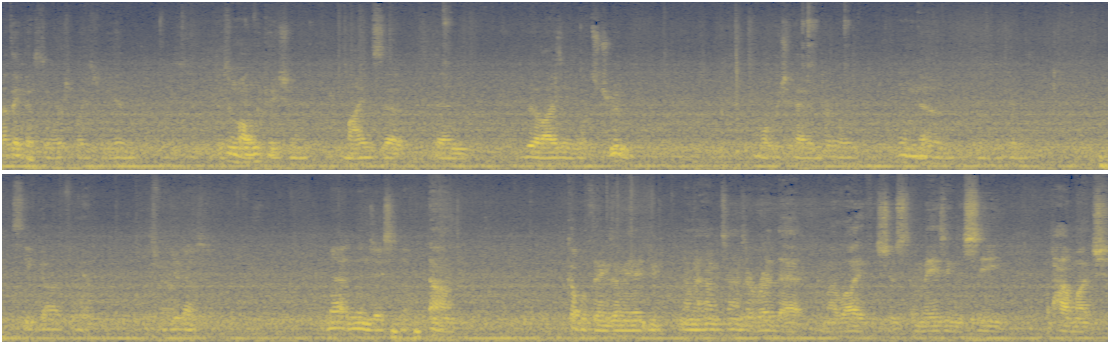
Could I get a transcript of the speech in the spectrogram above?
I think that's the worst place to be in, disqualification mindset, and realizing what's true, and what we should have internally Mm-hmm. done, and we can seek God for His forgiveness. Matt and then Jason. Um, a couple of things. I mean, you, no matter how many times I read that in my life, it's just amazing to see of how much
